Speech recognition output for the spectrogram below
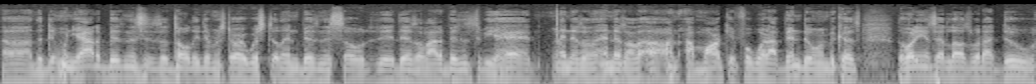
Uh, the when you're out of business is a totally different story. We're still in business so there's a lot of business to be had. And there's a, and there's a, a, a market for what I've been doing because the audience that loves what I do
